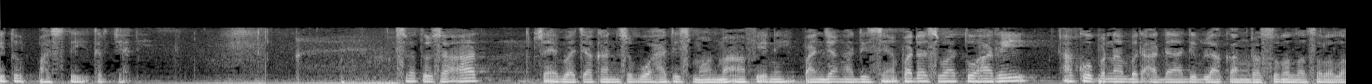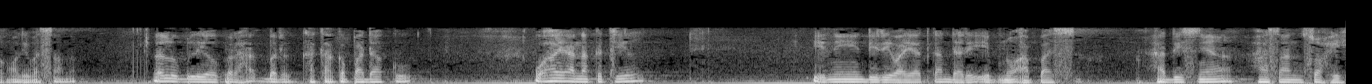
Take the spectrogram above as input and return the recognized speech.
itu pasti terjadi. Suatu saat saya bacakan sebuah hadis, mohon maaf ini panjang hadisnya. Pada suatu hari aku pernah berada di belakang Rasulullah wasallam. Lalu beliau berkata kepadaku, "Wahai anak kecil, ini diriwayatkan dari Ibnu Abbas Hadisnya Hasan Sohih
